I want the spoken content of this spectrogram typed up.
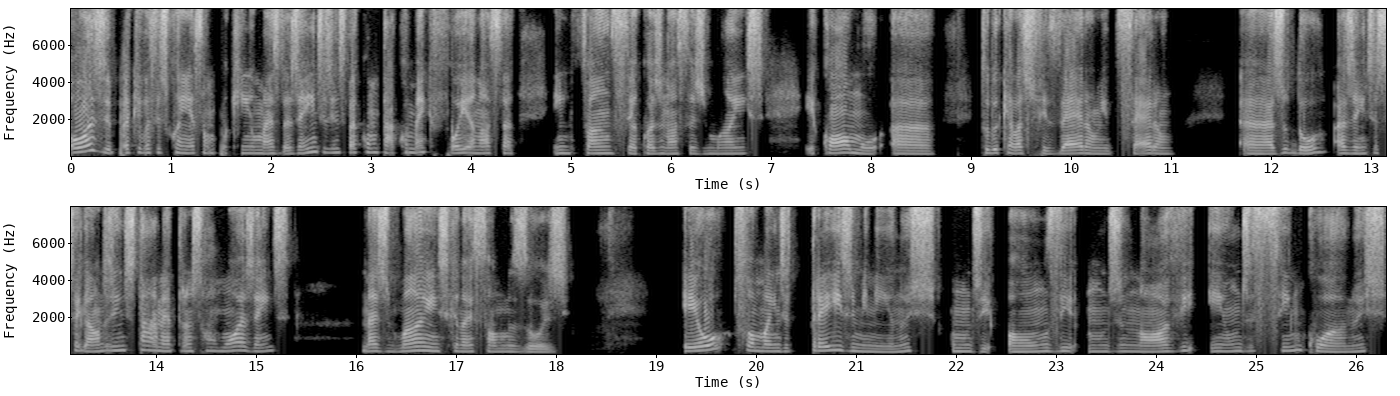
hoje, para que vocês conheçam um pouquinho mais da gente, a gente vai contar como é que foi a nossa infância com as nossas mães e como uh, tudo que elas fizeram e disseram uh, ajudou a gente a chegar onde a gente está, né? Transformou a gente nas mães que nós somos hoje. Eu sou mãe de três meninos, um de 11, um de 9 e um de 5 anos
